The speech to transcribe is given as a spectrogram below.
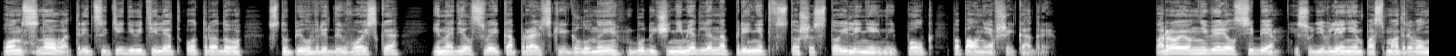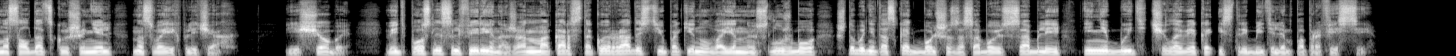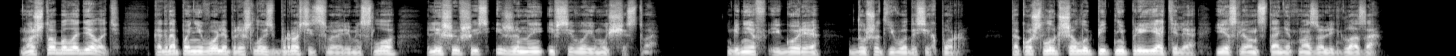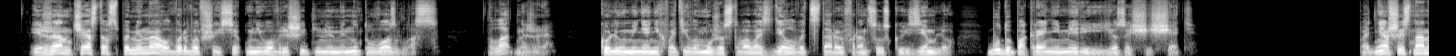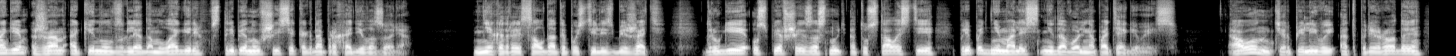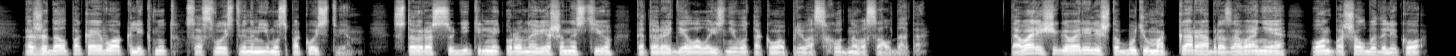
Он снова, 39 лет от роду, вступил в ряды войска и надел свои капральские галуны, будучи немедленно принят в 106-й линейный полк, пополнявший кадры. Порой он не верил себе и с удивлением посматривал на солдатскую шинель на своих плечах. Еще бы, ведь после Сальферина Жан Макар с такой радостью покинул военную службу, чтобы не таскать больше за собою сабли и не быть человека-истребителем по профессии. Но что было делать, когда по неволе пришлось бросить свое ремесло, лишившись и жены, и всего имущества? Гнев и горе душат его до сих пор. Так уж лучше лупить неприятеля, если он станет мозолить глаза. И Жан часто вспоминал вырвавшийся у него в решительную минуту возглас. «Ладно же, коли у меня не хватило мужества возделывать старую французскую землю, буду, по крайней мере, ее защищать». Поднявшись на ноги, Жан окинул взглядом лагерь, встрепенувшийся, когда проходила зоря. Некоторые солдаты пустились бежать, другие, успевшие заснуть от усталости, приподнимались, недовольно потягиваясь. А он, терпеливый от природы, ожидал, пока его окликнут со свойственным ему спокойствием, с той рассудительной уравновешенностью, которая делала из него такого превосходного солдата. Товарищи говорили, что будь у Маккара образование, он пошел бы далеко.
